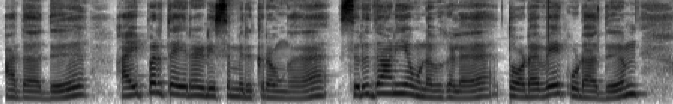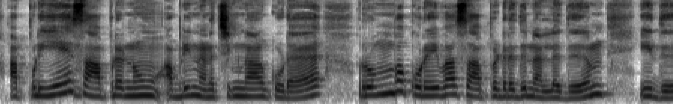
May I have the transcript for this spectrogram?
அதாவது ஹைப்பர் தைராய்டிசம் இருக்கிறவங்க சிறுதானிய உணவுகளை தொடவே கூடாது. அப்படியே சாப்பிடணும் அப்படின்னு நினச்சிங்கன்னா கூட ரொம்ப குறைவாக சாப்பிட்றது நல்லது. இது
